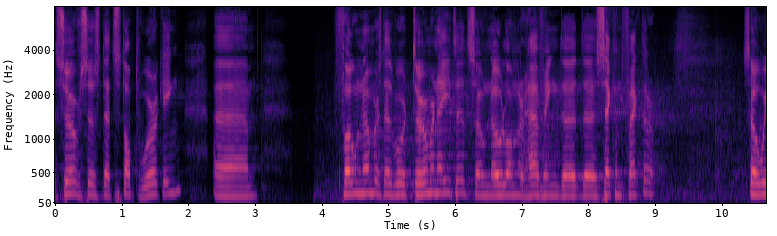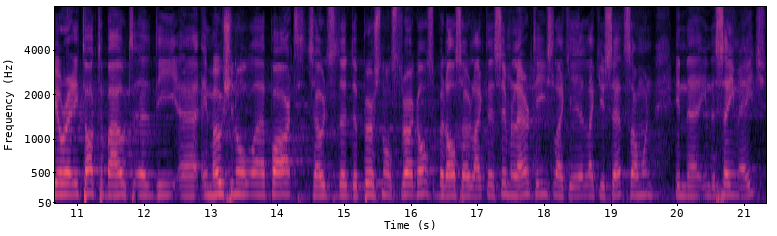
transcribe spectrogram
services that stopped working. Um, phone numbers that were terminated, so no longer having the, the second factor. So we already talked about uh, the uh, emotional uh, part, so it's the, the personal struggles, but also like the similarities, like you, like you said, someone in the, in the same age,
